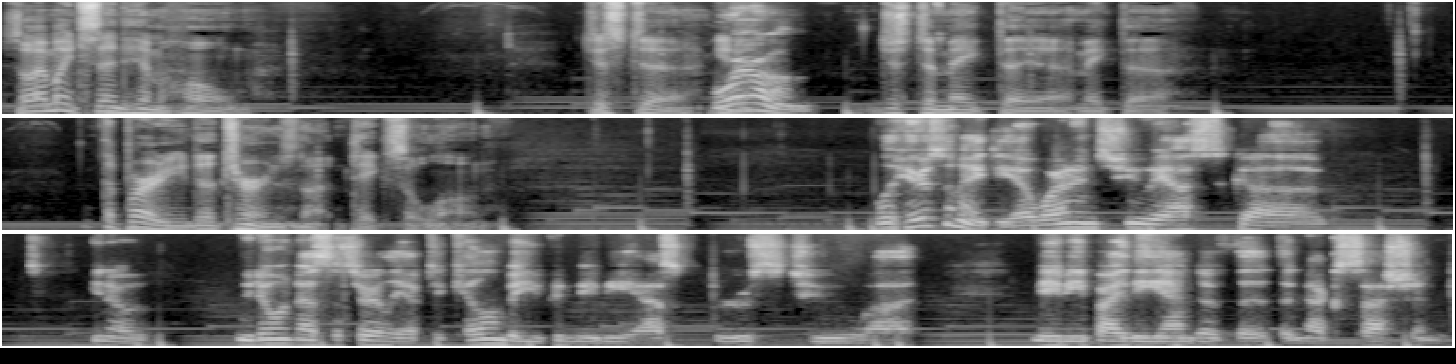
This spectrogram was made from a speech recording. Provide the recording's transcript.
So I might send him home, just to you Or know, just to make the make the the party the turns not take so long. well, here's an idea. Why don't you ask? Uh, you know, we don't necessarily have to kill him, but you could maybe ask Bruce to uh, maybe by the end of the the next session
